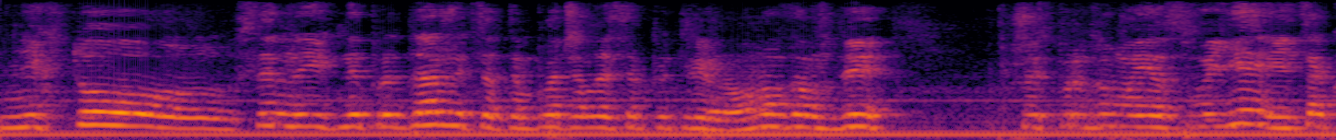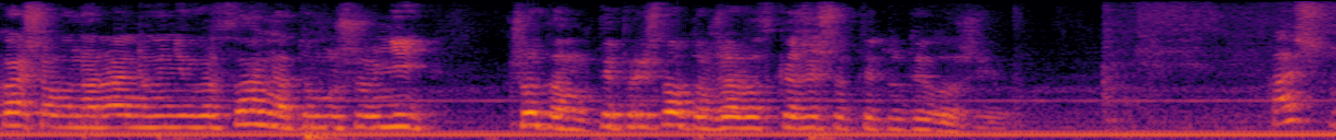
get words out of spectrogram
ніхто сильно їх не придержується, тим паче Леся Петрівна. Вона завжди щось придумує своє, і ця каша вона реально універсальна, тому що в ній, що там, ти прийшла, то вже розкажи, що ти туди ложив. Кашу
